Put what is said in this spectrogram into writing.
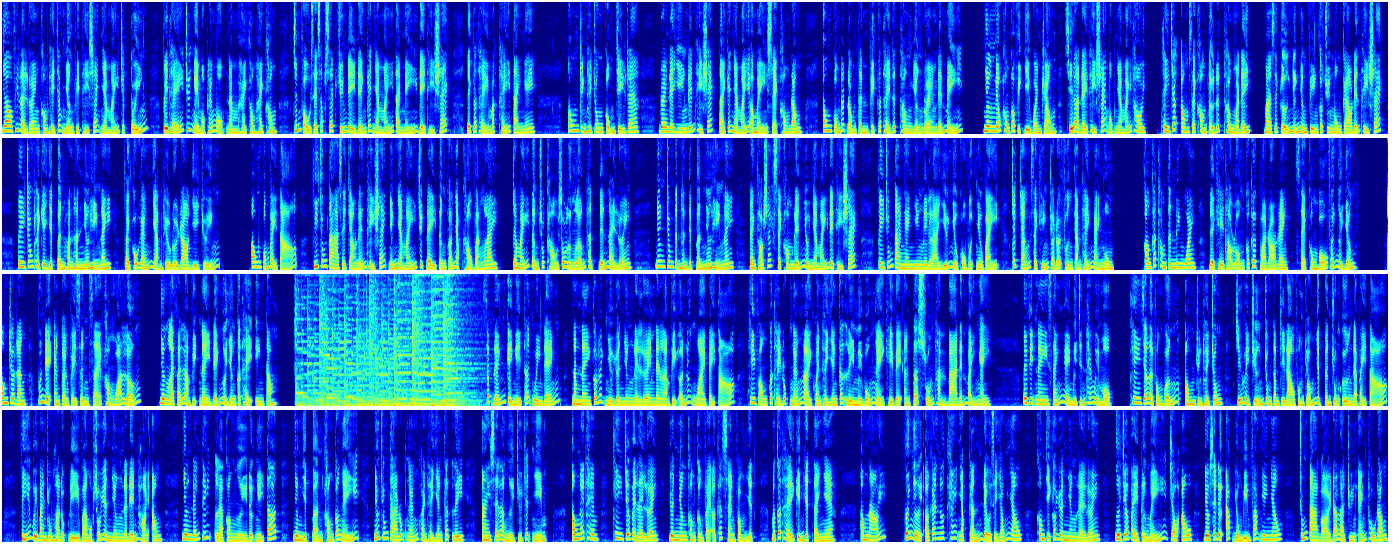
do phía Đài Loan không thể chấp nhận việc thị sát nhà máy trực tuyến. Vì thế, trước ngày 1 tháng 1 năm 2020, chính phủ sẽ sắp xếp chuyến đi đến các nhà máy tại Mỹ để thị sát, để có thể mắt thấy tai nghe. Ông Trần Thị Trung cũng chỉ ra, đoàn đại diện đến thị sát tại các nhà máy ở Mỹ sẽ không đông. Ông cũng rất đồng tình việc có thể đích thân dẫn đoàn đến Mỹ. Nhưng nếu không có việc gì quan trọng, chỉ là để thị sát một nhà máy thôi, thì chắc ông sẽ không tự đích thân mà đi, mà sẽ cử những nhân viên có chuyên môn cao đến thị sát, vì trong thời kỳ dịch bệnh hoành hành như hiện nay, phải cố gắng giảm thiểu rủi ro di chuyển. Ông cũng bày tỏ, Phía chúng ta sẽ chọn đến thị sát những nhà máy trước đây từng có nhập khẩu vạn lai, nhà máy từng xuất khẩu số lượng lớn thịt đến Đài Loan. Nhưng trong tình hình dịch bệnh như hiện nay, đoàn khảo sát sẽ không đến nhiều nhà máy để thị sát, vì chúng ta ngang nhiên đi lại giữa nhiều khu vực như vậy, chắc chắn sẽ khiến cho đối phương cảm thấy ngại ngùng. Còn các thông tin liên quan, để khi thảo luận có kết quả rõ ràng, sẽ công bố với người dân. Ông cho rằng vấn đề an toàn vệ sinh sẽ không quá lớn, nhưng lại phải làm việc này để người dân có thể yên tâm. Sắp đến kỳ nghỉ Tết Nguyên đáng, năm nay có rất nhiều doanh nhân Đài Loan đang làm việc ở nước ngoài bày tỏ hy vọng có thể rút ngắn lại khoảng thời gian cách ly 14 ngày khi về ăn Tết xuống thành 3 đến 7 ngày. Về việc này, sáng ngày 19 tháng 11, khi trả lời phỏng vấn, ông Trần Thời Trung, chỉ huy trưởng Trung tâm Chỉ đạo Phòng chống dịch bệnh Trung ương đã bày tỏ, phía Ủy ban Trung Hoa Lục địa và một số doanh nhân đã đến hỏi ông, nhưng đáng tiếc là con người được nghỉ Tết, nhưng dịch bệnh không có nghỉ. Nếu chúng ta rút ngắn khoảng thời gian cách ly, ai sẽ là người chịu trách nhiệm? Ông nói thêm, khi trở về Lài Loan, doanh nhân không cần phải ở khách sạn phòng dịch, mà có thể kiểm dịch tại nhà. Ông nói, với người ở các nước khác nhập cảnh đều sẽ giống nhau, không chỉ có doanh nhân Đài Loan, người trở về từ Mỹ, châu Âu đều sẽ được áp dụng biện pháp như nhau. Chúng ta gọi đó là chuyên án thu đông.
